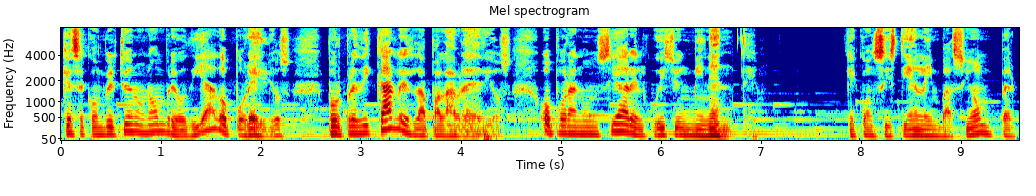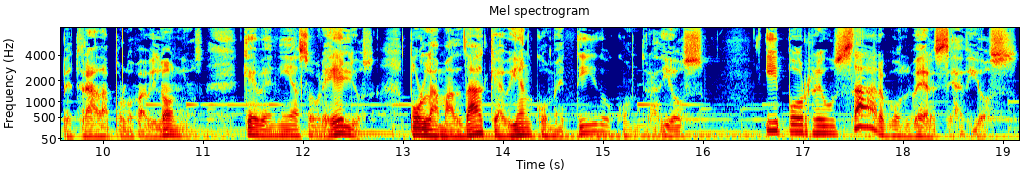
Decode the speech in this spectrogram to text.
que se convirtió en un hombre odiado por ellos por predicarles la palabra de Dios o por anunciar el juicio inminente que consistía en la invasión perpetrada por los babilonios, que venía sobre ellos por la maldad que habían cometido contra Dios y por rehusar volverse a Dios.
